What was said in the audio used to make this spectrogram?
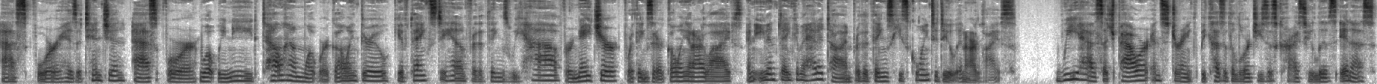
ask for His attention, ask for what we need, tell Him what we're going through, give thanks to Him for the things we have, for nature, for things that are going in our lives, and even thank Him ahead of time for the things He's going to do in our lives. We have such power and strength because of the Lord Jesus Christ who lives in us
